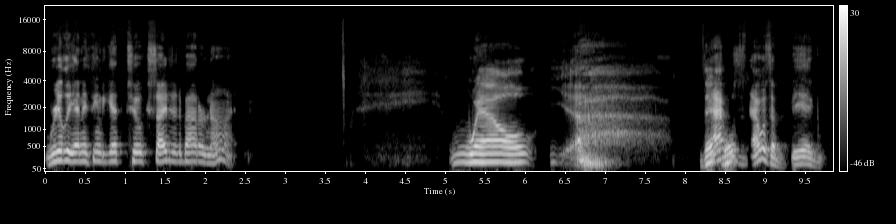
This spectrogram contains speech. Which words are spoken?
really anything to get too excited about or not. Well, yeah. That was that was a big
